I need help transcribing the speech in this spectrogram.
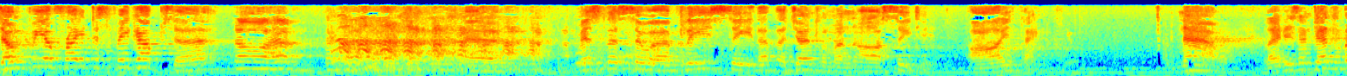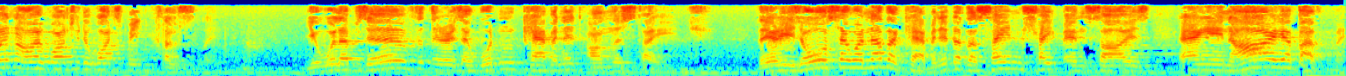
Don't be afraid to speak up, sir. No, I haven't. Uh, Miss Lesueur, please see that the gentlemen are seated. I thank you. Now, ladies and gentlemen, I want you to watch me closely. You will observe that there is a wooden cabinet on the stage. There is also another cabinet of the same shape and size hanging high above me,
